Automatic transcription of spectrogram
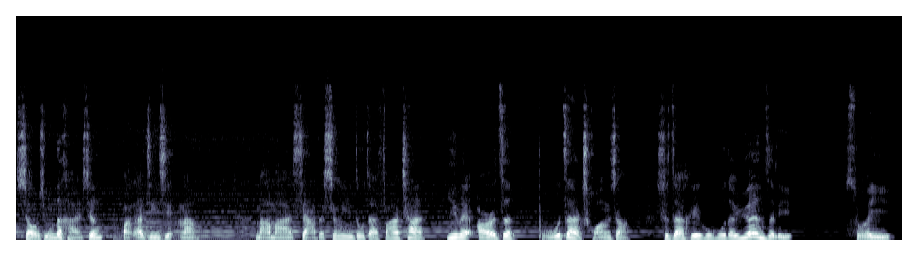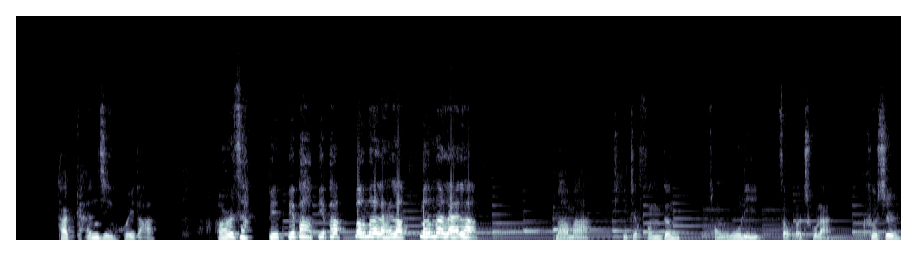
小熊的喊声把她惊醒了。妈妈吓得声音都在发颤，因为儿子不在床上，是在黑乎乎的院子里，所以。他赶紧回答：“儿子，别别怕，别怕，妈妈来了，妈妈来了。”妈妈提着风灯从屋里走了出来，可是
